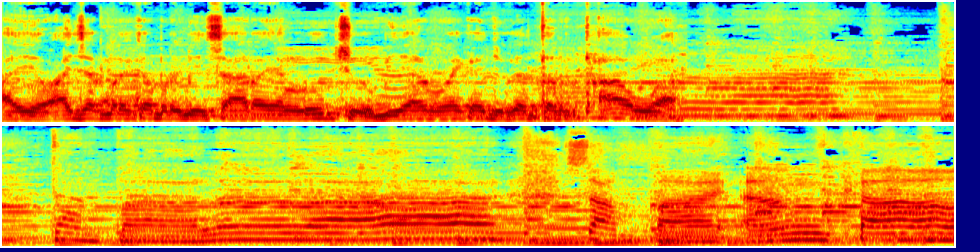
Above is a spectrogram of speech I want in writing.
ayo ajak mereka berbicara yang lucu biar mereka juga tertawa. Tanpa lelah sampai engkau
